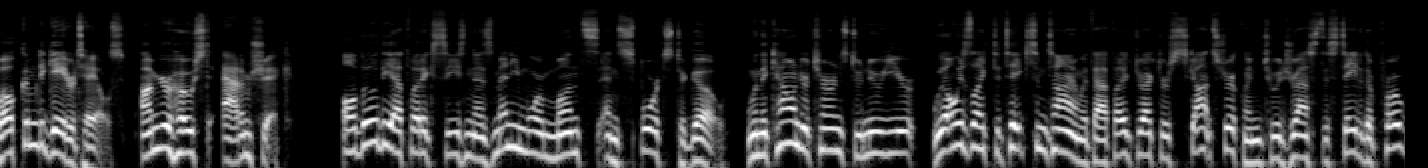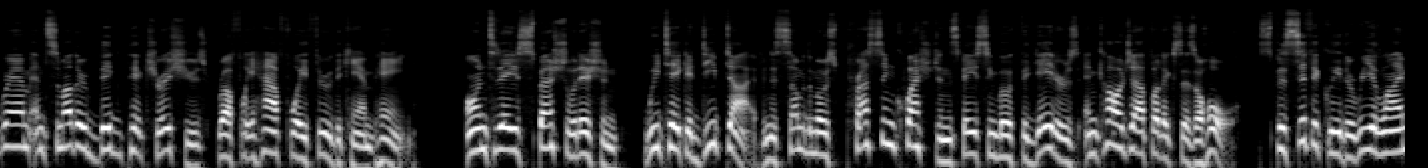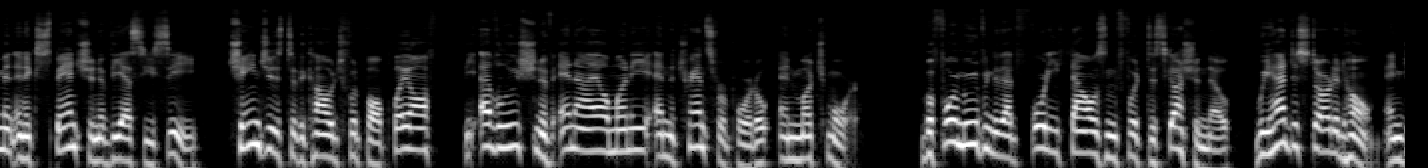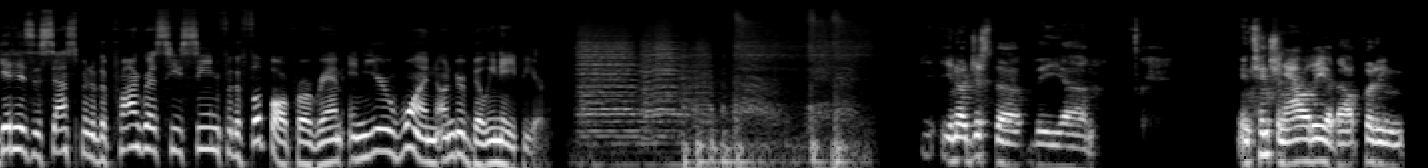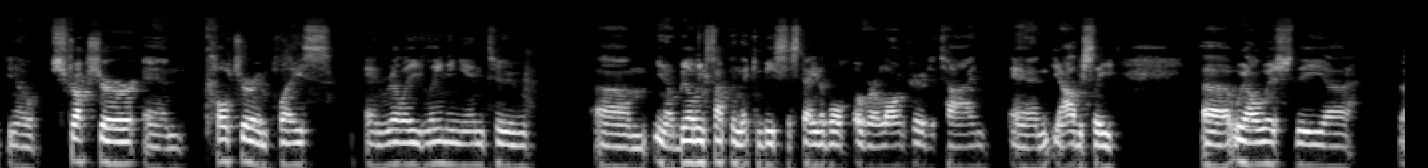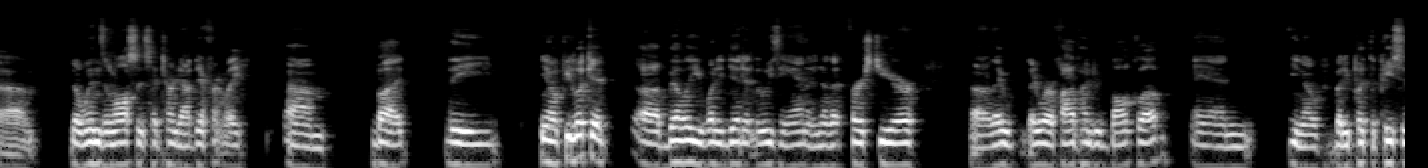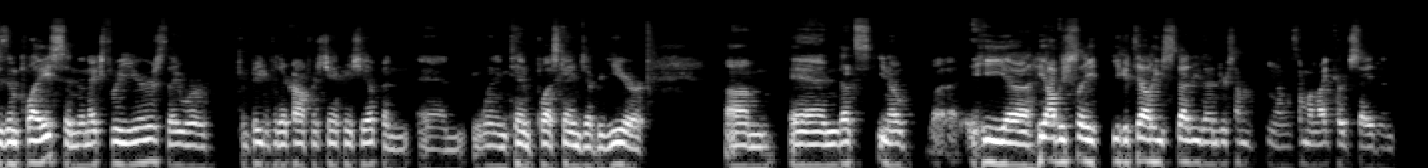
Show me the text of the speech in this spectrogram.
Welcome to Gator Tales. I'm your host, Adam Schick. Although the athletic season has many more months and sports to go, when the calendar turns to new year, we always like to take some time with Athletic Director Scott Stricklin to address the state of the program and some other big picture issues roughly halfway through the campaign. On today's special edition, we take a deep dive into some of the most pressing questions facing both the Gators and college athletics as a whole specifically the realignment and expansion of the SEC, changes to the college football playoff, the evolution of NIL money and the transfer portal, and much more. Before moving to that 40,000 foot discussion, though, we had to start at home and get his assessment of the progress he's seen for the football program in year one under Billy Napier. You know, just the the um, intentionality about putting you know structure and culture in place and really leaning into um, you know building something that can be sustainable over a long period of time. And you know obviously uh, we all wish the uh, um, the wins and losses had turned out differently. Um, but the you know if you look at uh, Billy what he did at Louisiana you know that first year uh, they they were a 500 ball club. And you know, but he put the pieces in place. And the next three years, they were competing for their conference championship and and winning ten plus games every year. Um, and that's you know uh, he uh, he obviously you could tell he studied under some you know someone like Coach Saban.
